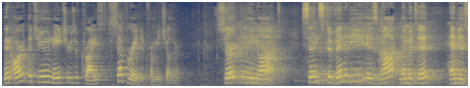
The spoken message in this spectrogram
then aren't the two natures of Christ separated from each other? Certainly not. Since divinity is not limited and is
